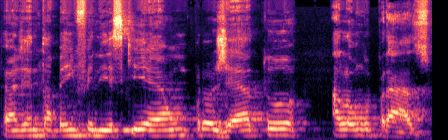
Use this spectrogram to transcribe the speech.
Então a gente está bem feliz que é um projeto a longo prazo.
